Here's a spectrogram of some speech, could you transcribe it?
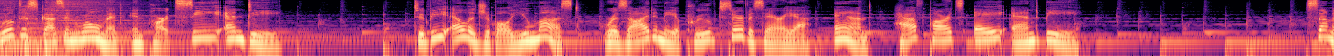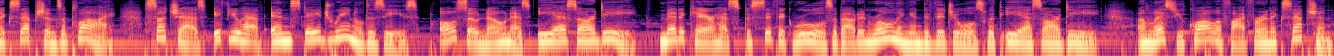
we'll discuss enrollment in Part C and D. To be eligible, you must reside in the approved service area and have Parts A and B. Some exceptions apply, such as if you have end-stage renal disease, also known as ESRD, Medicare has specific rules about enrolling individuals with ESRD. Unless you qualify for an exception,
